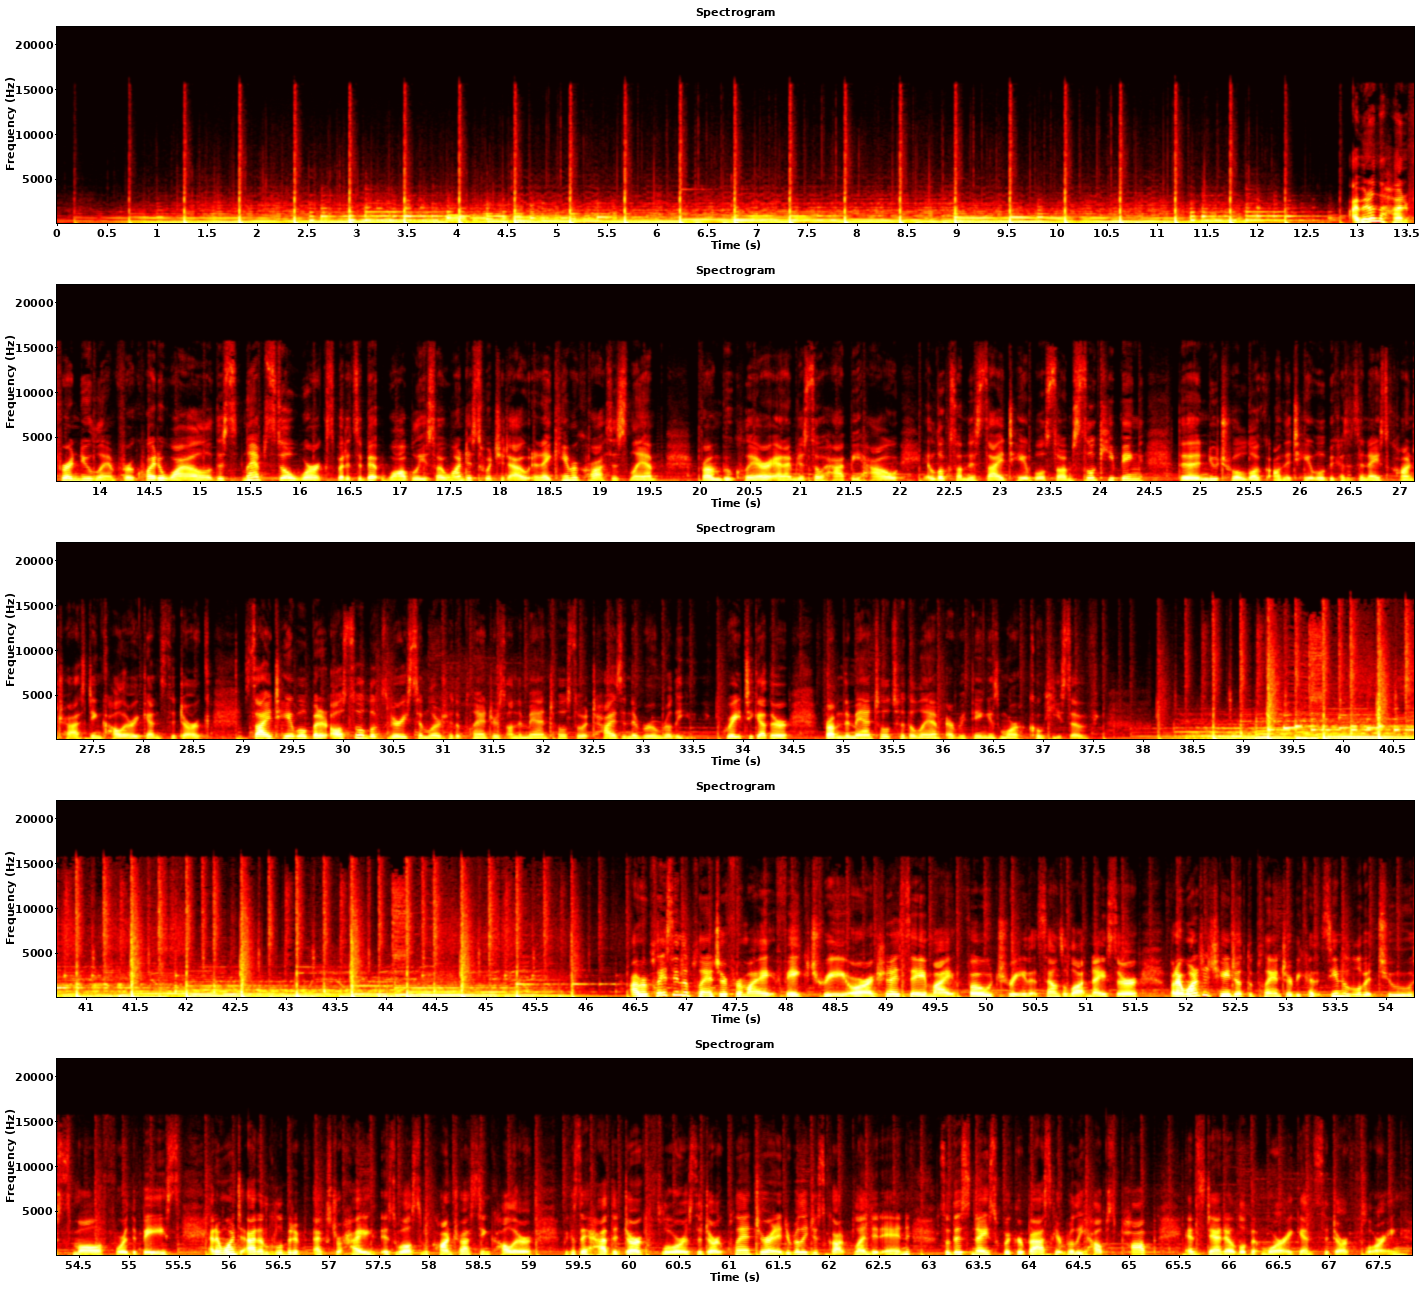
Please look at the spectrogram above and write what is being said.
I've been on the hunt for a new lamp for quite a while. This lamp still works, but it's a bit wobbly, so I wanted to switch it out. And I came across this lamp from Bouclair, and I'm just so happy how it looks on this side table. So I'm still keeping the neutral look on the table because it's a nice contrasting color against the dark side table, but it also looks very similar to the planters on the mantle, so it ties in the room really great together. From the mantle to the lamp, everything is more cohesive. I'm replacing the planter for my fake tree, or should I say my faux tree, that sounds a lot nicer, but I wanted to change out the planter because it seemed a little bit too small for the base, and I wanted to add a little bit of extra height as well as some contrasting color because I had the dark floors, the dark planter, and it really just got blended in. So this nice wicker basket really helps pop and stand out a little bit more against the dark flooring.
